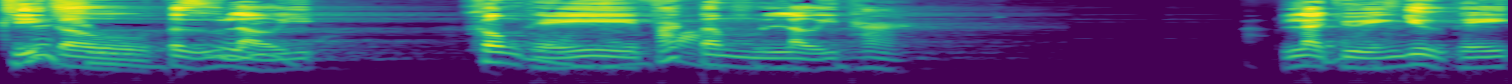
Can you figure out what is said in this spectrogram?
chỉ cầu tự lợi không thể phát tâm lợi tha. Là chuyện như thế.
